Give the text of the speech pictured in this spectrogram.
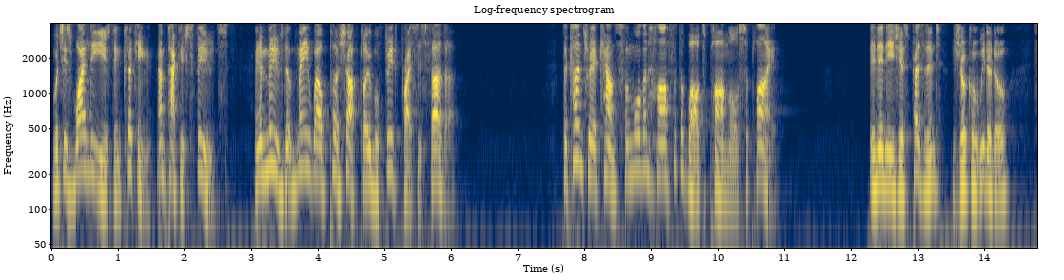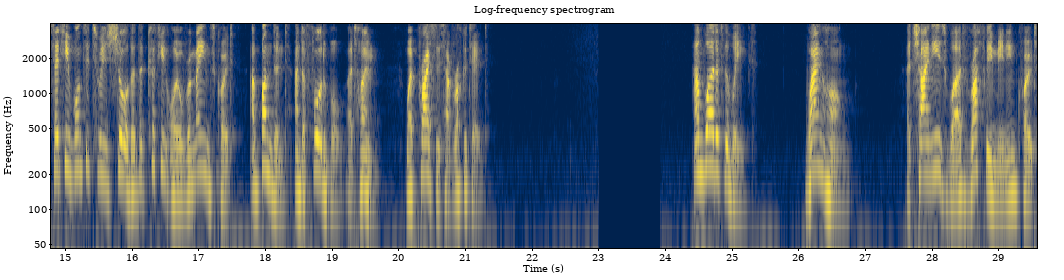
which is widely used in cooking and packaged foods, in a move that may well push up global food prices further. The country accounts for more than half of the world's palm oil supply. Indonesia's president, Joko Widodo, said he wanted to ensure that the cooking oil remains, quote, abundant and affordable at home, where prices have rocketed. And word of the week wanghong, a Chinese word roughly meaning, quote,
